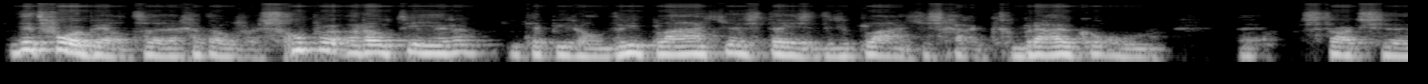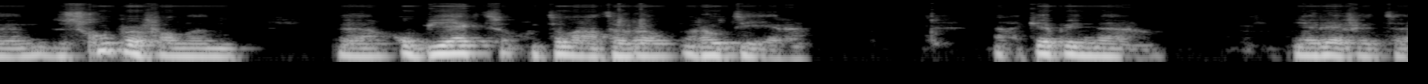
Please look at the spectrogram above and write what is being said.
Dit voorbeeld eh, gaat over schroepen roteren. Ik heb hier al drie plaatjes. Deze drie plaatjes ga ik gebruiken om uh, straks de schroepen van een object te laten ro roteren. Nou, ik heb in, Revit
